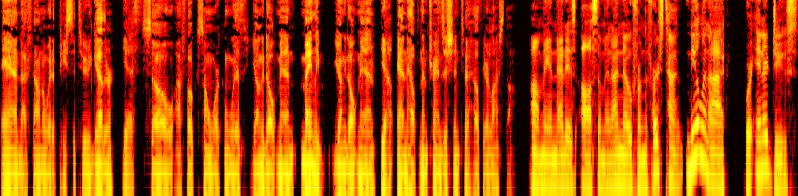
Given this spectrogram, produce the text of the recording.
And I found a way to piece the two together. Yes. So, I focus on working with young adult men, mainly young adult men, Yeah. and helping them transition to a healthier lifestyle. Oh man, that is awesome. And I know from the first time Neil and I were introduced,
